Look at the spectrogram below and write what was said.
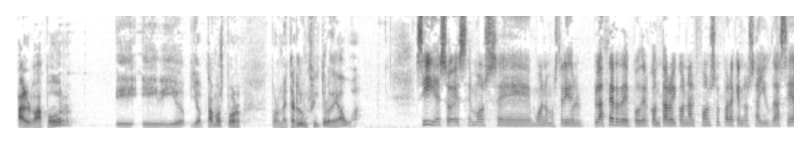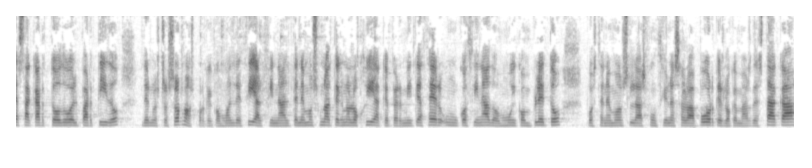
al vapor y, optamos por, por meterle un filtro de agua. Sí, eso es. Hemos, eh, bueno, hemos tenido el placer de poder contar hoy con Alfonso para que nos ayudase a sacar todo el partido de nuestros hornos, porque como él decía, al final tenemos una tecnología que permite hacer un cocinado muy completo, pues tenemos las funciones al vapor, que es lo que más destaca,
